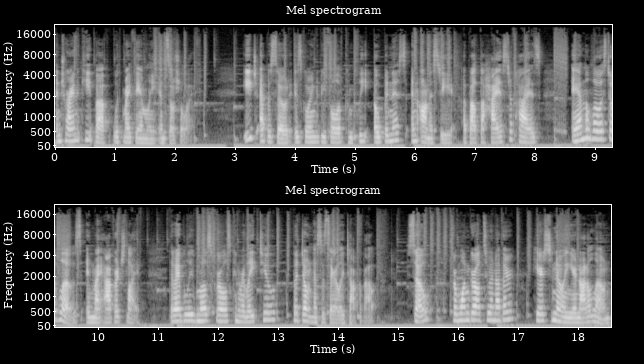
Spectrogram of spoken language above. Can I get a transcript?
and trying to keep up with my family and social life. Each episode is going to be full of complete openness and honesty about the highest of highs and the lowest of lows in my average life that I believe most girls can relate to, but don't necessarily talk about. So, from one girl to another, here's to knowing you're not alone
